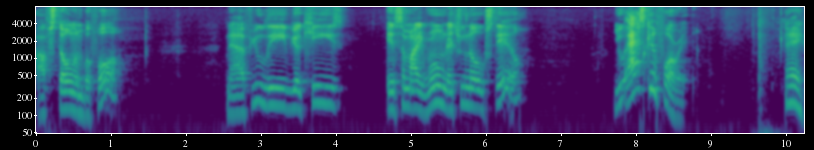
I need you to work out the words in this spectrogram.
I've stolen before. Now, if you leave your keys in somebody's room that you know steal, you asking for it. Hey,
